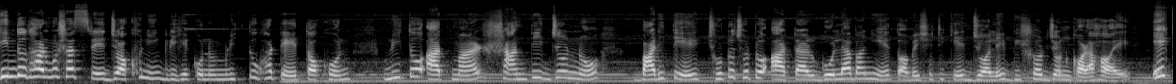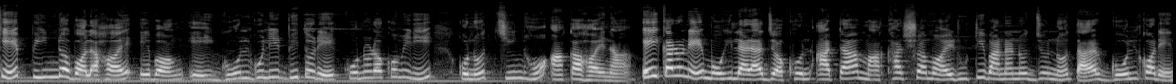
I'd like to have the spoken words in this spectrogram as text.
হিন্দু ধর্মশাস্ত্রে যখনই গৃহে কোনো মৃত্যু ঘটে, তখন মৃত আত্মার শান্তির জন্য বাড়িতে ছোট ছোট আটার গোলা বানিয়ে তবে সেটিকে জলে বিসর্জন করা হয়। একে পিণ্ড বলা হয় এবং এই গোলগুলির ভিতরে কোনো রকমেরই কোনো চিহ্ন আঁকা হয় না। এই কারণে মহিলারা যখন আটা মাখার সময় রুটি বানানোর জন্য তার গোল করেন,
